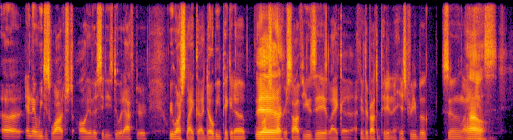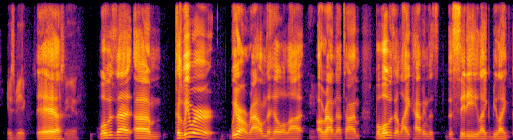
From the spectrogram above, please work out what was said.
Uh, and then we just watched all the other cities do it after. We watched like Adobe pick it up. We Yeah. Watched Microsoft use it. Like uh, I think they're about to put it in a history book soon. Like Wow. it's, it was big. Yeah. Yeah. What was that? Um, because we were we were around the hill a lot Mm. around that time. But what was it like having the the city like be like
